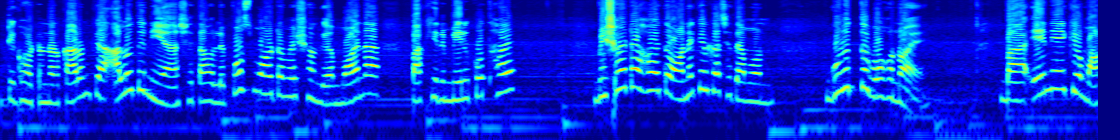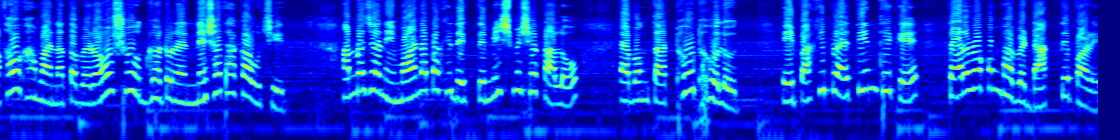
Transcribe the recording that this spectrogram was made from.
একটি ঘটনার কারণকে আলোতে নিয়ে আসে, তাহলে পোস্টমর্টমের সঙ্গে ময়না পাখির মিল কোথায়? বিষয়টা হয়তো অনেকের কাছে তেমন গুরুত্ববহ নয়। বা এ নিয়ে কেউ মাথাও ঘামায় না, তবে রহস্য উদ্ঘাটনের নেশা থাকা উচিত। আমরা জানি ময়না পাখি দেখতে মিশমিশে কালো এবং তার ঠোঁট হলুদ। এই পাখি প্রায় তিন থেকে তেরো রকম ভাবে ডাকতে পারে।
